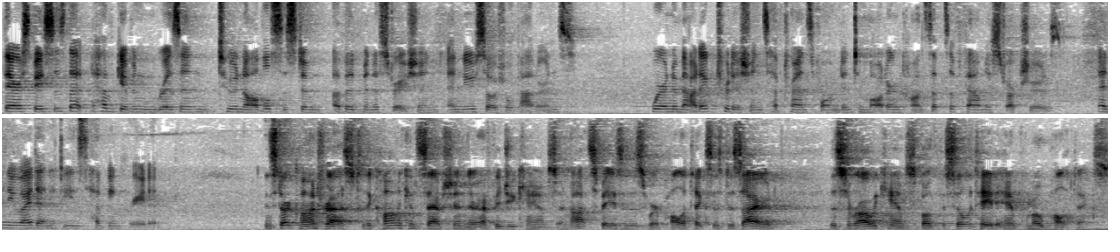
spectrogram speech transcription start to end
They are spaces that have given risen to a novel system of administration and new social patterns, where nomadic traditions have transformed into modern concepts of family structures and new identities have been created. In stark contrast to the common conception that refugee camps are not spaces where politics is desired, the Sahrawi camps both facilitate and promote politics.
